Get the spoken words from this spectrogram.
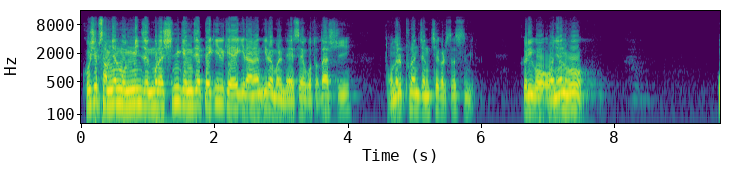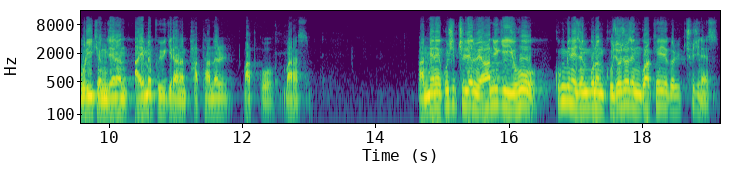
93년 문민정부는 신경제 100일 계획이라는 이름을 내세우고 또다시 돈을 푸는 정책을 썼습니다. 그리고 5년 후 우리 경제는 IMF 위기라는 파탄을 맞고 말았습니다. 반면에 97년 외환위기 이후 국민의 정부는 구조조정과 개혁을 추진했습니다.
